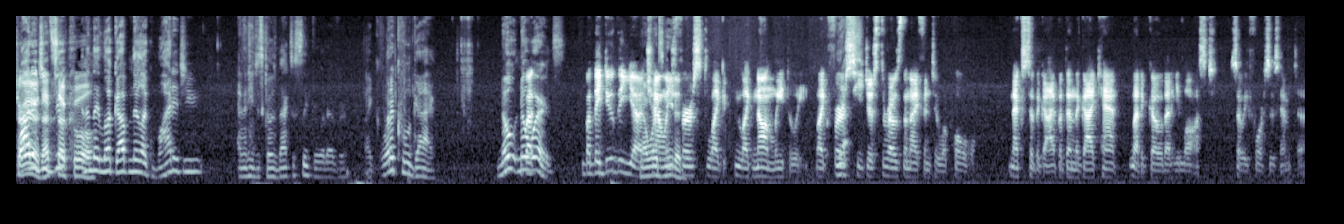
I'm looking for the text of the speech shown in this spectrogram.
"Why true. That's do-" so cool. And then they look up and they're like, "Why did you?" And then he just goes back to sleep or whatever. Like, what a cool guy. No, no But- words. But they do the uh, No challenge first, like like non-lethally. Like first, Yes. he just throws the knife into a pole next to the guy, but then the guy can't let it go that he lost, so he forces him to.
